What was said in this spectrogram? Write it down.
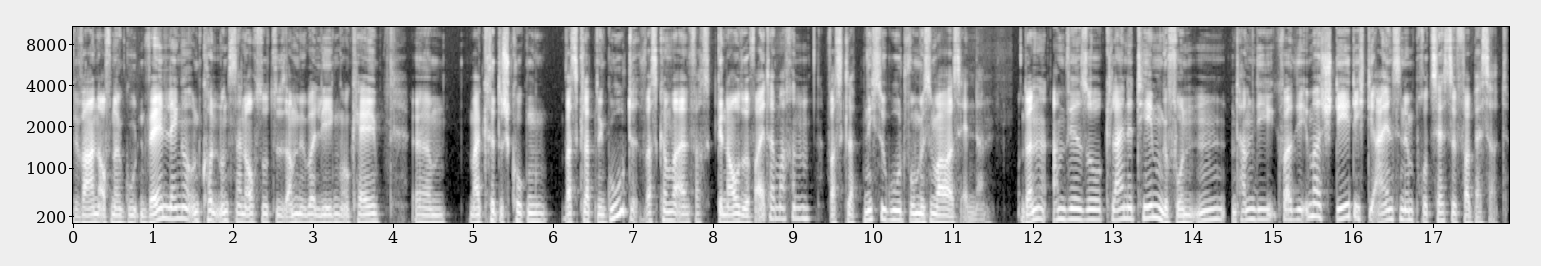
Wir waren auf einer guten Wellenlänge und konnten uns dann auch so zusammen überlegen, okay, ähm, mal kritisch gucken, was klappt denn gut, was können wir einfach genauso weitermachen, was klappt nicht so gut, wo müssen wir was ändern. Und dann haben wir so kleine Themen gefunden und haben die quasi immer stetig die einzelnen Prozesse verbessert.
